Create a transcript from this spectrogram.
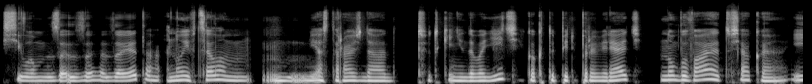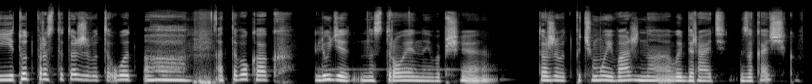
силам за, за, за это. Ну и в целом я стараюсь, да, все-таки не доводить, как-то перепроверять. Но бывает всякое. И тут просто тоже вот от, а, от того, как люди настроены вообще, тоже вот почему и важно выбирать заказчиков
